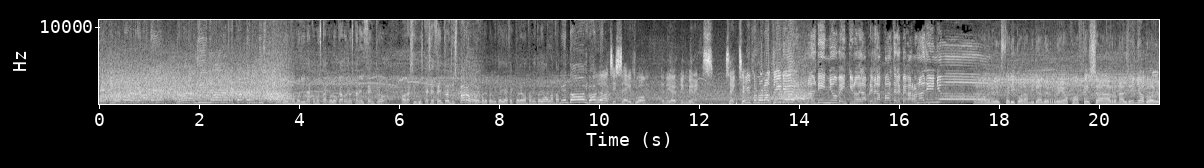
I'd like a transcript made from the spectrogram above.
Equivocó el remate. Ronaldinho en el recorte, el disparo. Viendo Molina cómo está colocado, no está en el centro. Ahora sí busca ese centro, el disparo. Le permite ya efectuar el lanzamiento. Ya va el lanzamiento y gol. del- saved one in the opening minutes. Take two for Ronaldinho. Ronaldinho, 21 de la primera parte. Le pega a Ronaldinho. Clavado en el esférico, ahora mira de reojo a César. Ronaldinho, gol.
